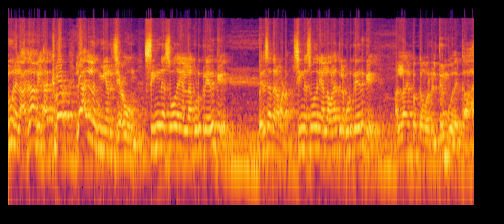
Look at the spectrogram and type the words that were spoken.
தூனல் அதாபில் அக்பர் லஅல்லஹும் யர்ஜிஊன். சின்ன சோதனை எல்லாம் கொடுக்கிறதுக்கு பெருசா தர மாட்டான். சின்ன சோதனை எல்லாம் உலகத்துல கொடுக்கிறதுக்கு அல்லாஹ் பக்கம் அவர்கள் திரும்புவதற்காக.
